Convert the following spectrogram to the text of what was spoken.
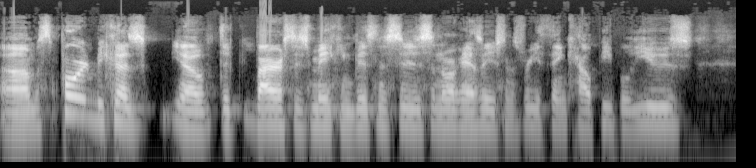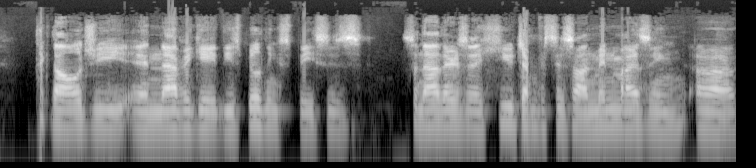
Um, it's important because you know the virus is making businesses and organizations rethink how people use technology and navigate these building spaces. So now there's a huge emphasis on minimizing uh,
